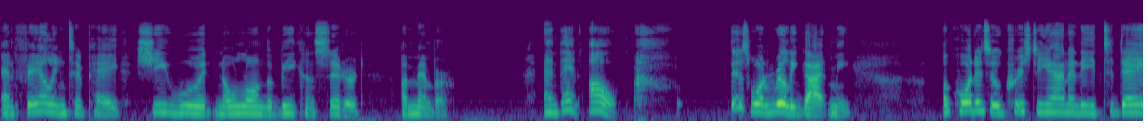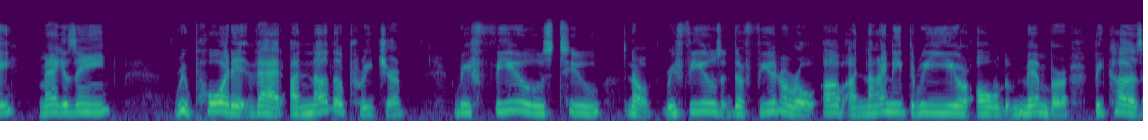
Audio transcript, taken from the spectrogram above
And failing to pay, she would no longer be considered a member. And then, oh, this one really got me. According to Christianity Today magazine, reported that another preacher refused to no refused the funeral of a 93 year old member because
